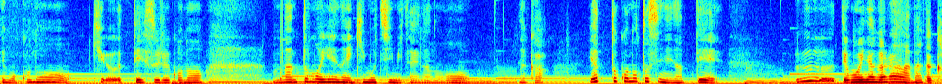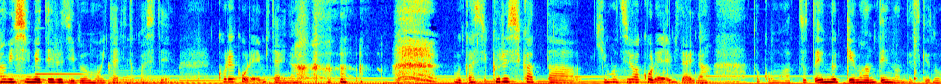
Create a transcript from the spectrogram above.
でもこのキューってするこの何とも言えない気持ちみたいなのをなんかやっとこの年になってうーって思いながらなんか噛みしめてる自分もいたりとかしてこれこれみたいな昔苦しかった気持ちはこれみたいなとこもちょっと演武気満点なんですけどっ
